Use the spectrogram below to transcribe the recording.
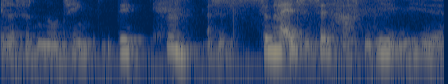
eller sådan nogle ting. Det, mm. altså, sådan har jeg altid selv haft det. Vi, vi, øh,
